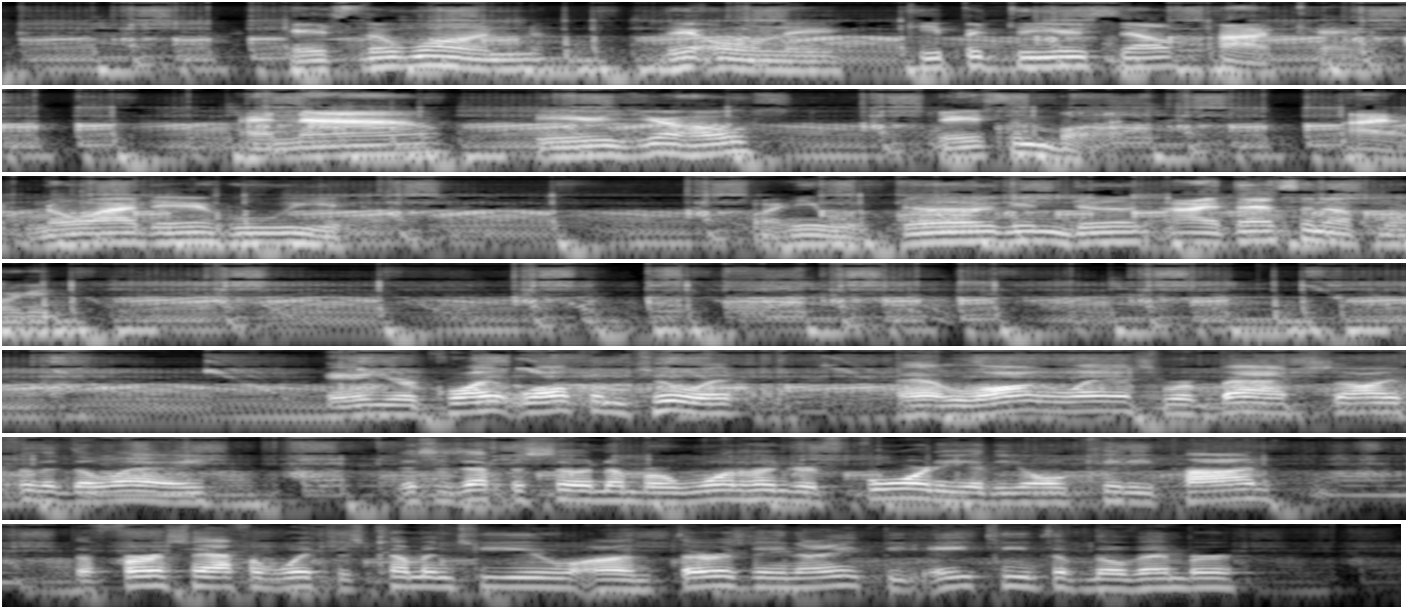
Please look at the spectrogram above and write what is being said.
It's the one, the only Keep It To Yourself podcast. And now, here's your host, Jason Bullock. I have no idea who he is. But he was dug and dug. Alright, that's enough, Morgan. And you're quite welcome to it. At long last, we're back. Sorry for the delay. This is episode number 140 of the Old Kitty Pod. The first half of which is coming to you on Thursday night, the 18th of November,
